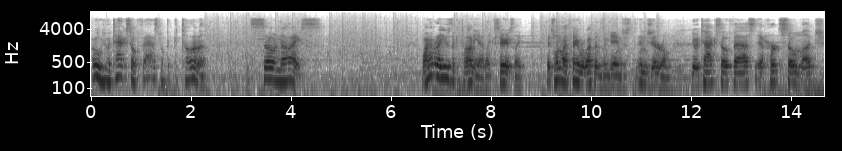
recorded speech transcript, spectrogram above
Oh, you attack so fast with the katana. It's so nice. Why haven't I used the katana yet? Like, seriously. It's one of my favorite weapons in games, just in general. You attack so fast, it hurts so much.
